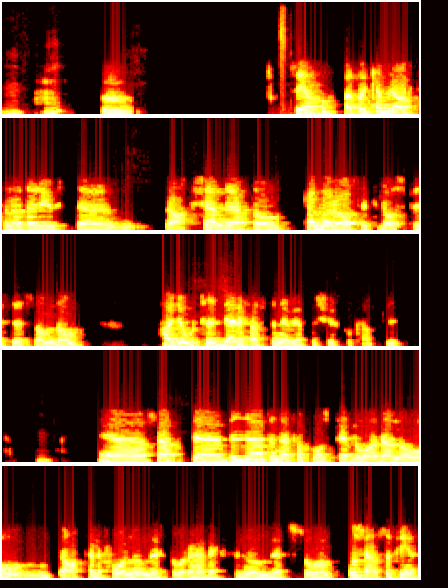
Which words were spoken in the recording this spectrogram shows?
Mm. Mm. Så jag hoppas att kamraterna där ute ja, känner att de kan höra av sig till oss precis som de har gjort tidigare fast det nu är på kyrkokansliet. Mm. Eh, så att eh, via den här funktionsbrevlådan och, och ja, telefonnumret och det här växelnumret så, och sen så finns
